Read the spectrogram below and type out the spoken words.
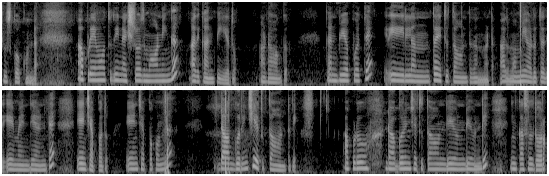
చూసుకోకుండా. అప్పుడు ఏమవుతుంది నెక్స్ట్ రోజు మార్నింగ్ అది కనిపించదు ఆ డాగ్ కనిపించకపోతే ఈ ఇల్లంతా ఎత్తుతూ ఉంటుంది అనమాట వాళ్ళ మమ్మీ అడుగుతుంది ఏమైంది? అంటే ఏం చెప్పదు. ఏం చెప్పకుండా డాగ్ గురించి ఎతుకుతూ ఉంటుంది. అప్పుడు డాగ్ గురించి ఎత్తుతూ ఉండి ఉండి ఉండి ఇంకా అసలు దొరక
